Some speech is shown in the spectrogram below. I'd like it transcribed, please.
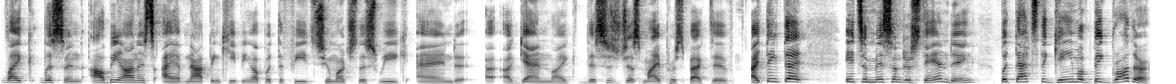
like listen, I'll be honest, I have not been keeping up with the feeds too much this week and uh, again, like this is just my perspective. I think that it's a misunderstanding, but that's the game of Big Brother.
